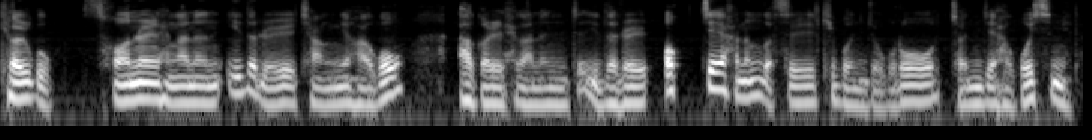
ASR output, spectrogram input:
결국 선을 행하는 이들을 장려하고 악을 행하는 이들을 억제하는 것을 기본적으로 전제하고 있습니다.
